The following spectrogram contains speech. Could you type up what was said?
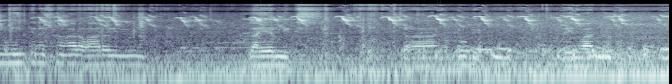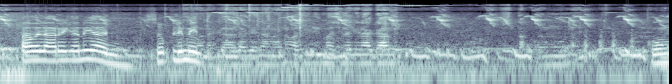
Yung maintenance ng araw-araw yung flyer mix. Tsaka tubig. Rainwater. Ah, wala rin ano yan, supplement. Naglalagay ng ano, at hindi man sila ginagamit. Stock lang muna. Kung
